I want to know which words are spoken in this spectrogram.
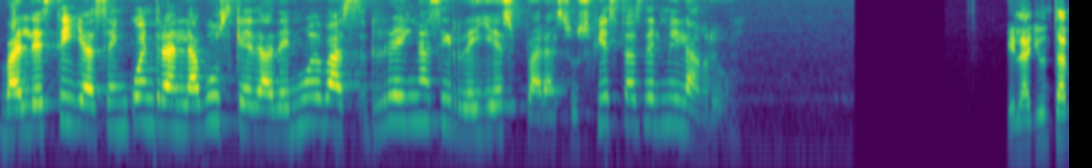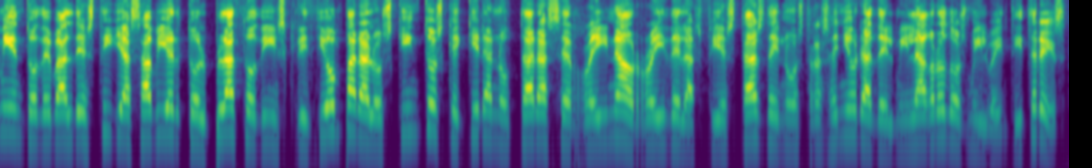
Valdestilla se encuentra en la búsqueda de nuevas reinas y reyes para sus fiestas del milagro. El Ayuntamiento de Valdestillas ha abierto el plazo de inscripción para los quintos que quieran optar a ser reina o rey de las fiestas de Nuestra Señora del Milagro 2023.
